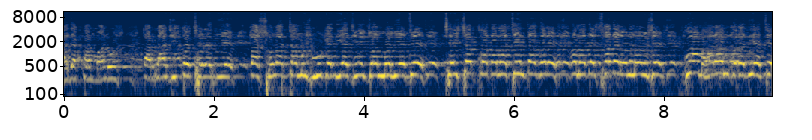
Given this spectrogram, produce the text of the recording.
আজ একটা মানুষ তার রাজিত্ব ছেড়ে দিয়ে তার সোনার চামচ মুখে দিয়ে যিনি জন্ম নিয়েছে, সেই সব কথা না চিন্তা করে আমাদের সাধারণ মানুষের ঘুম হারাম করে দিয়েছে।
